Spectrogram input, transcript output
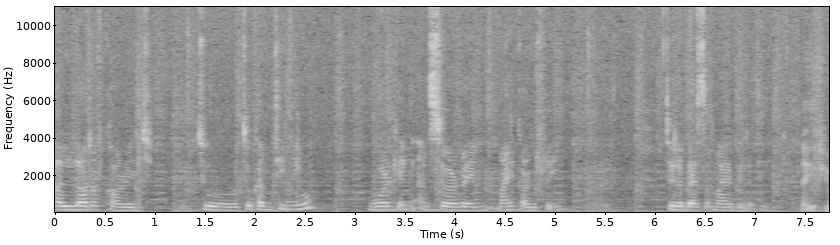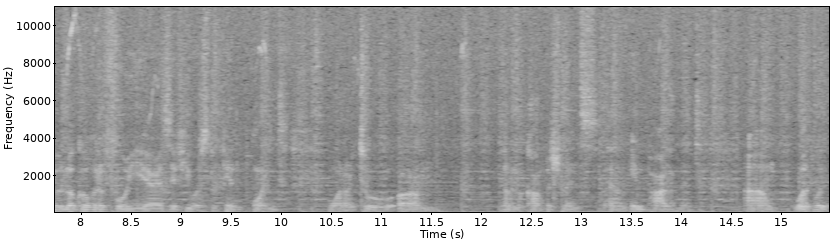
a lot of courage to, to continue working and serving my country to the best of my ability. Now, if you look over the four years, if you was to pinpoint one or two um, um, accomplishments um, in Parliament, um, what would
